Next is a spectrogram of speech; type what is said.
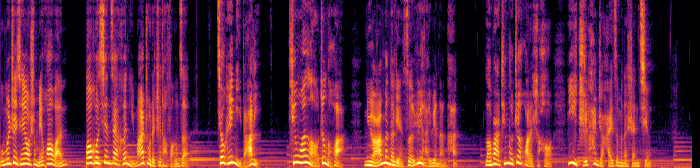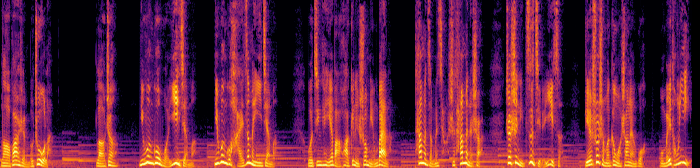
我们这钱要是没花完，包括现在和你妈住的这套房子。交给你打理。听完老郑的话，女儿们的脸色越来越难看。老伴儿听到这话的时候，一直看着孩子们的神情。老伴儿忍不住了：“老郑，你问过我意见吗？你问过孩子们意见吗？我今天也把话跟你说明白了，他们怎么想是他们的事儿，这是你自己的意思，别说什么跟我商量过，我没同意。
